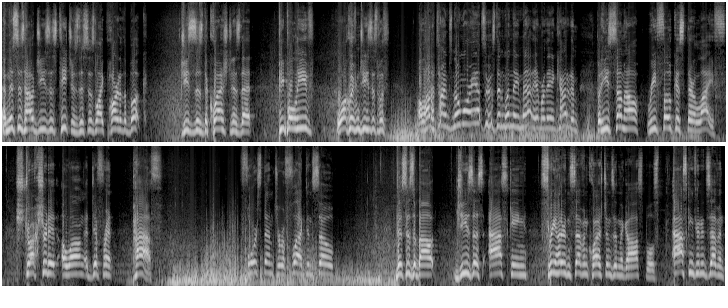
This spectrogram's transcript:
And this is how Jesus teaches. This is like part of the book. Jesus is the question is that people leave, walk away from Jesus with a lot of times no more answers than when they met him or they encountered him. But he's somehow refocused their life, structured it along a different path, forced them to reflect. And so this is about Jesus asking 307 questions in the Gospels, asking 307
